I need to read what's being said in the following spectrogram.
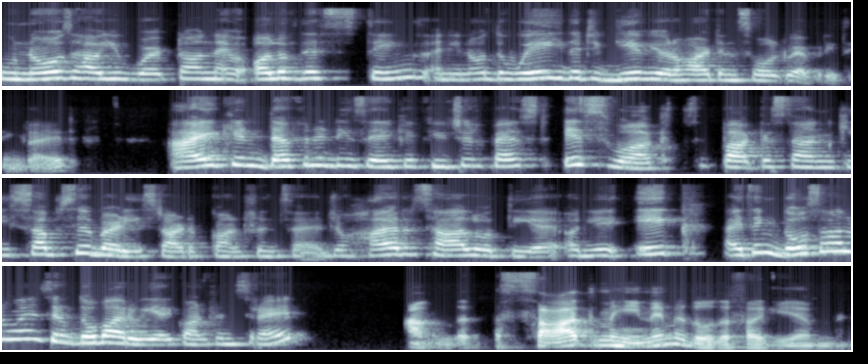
who knows how you worked on all of these things, and you know the way that you give your heart and soul to everything, right? I can definitely say कि फ्यूचर फेस्ट इस वक्त पाकिस्तान की सबसे बड़ी स्टार्टअप कॉन्फ्रेंस है जो हर साल होती है और ये एक आई थिंक दो साल हुए हैं सिर्फ दो बार हुई है कॉन्फ्रेंस राइट हाँ सात महीने में दो दफा किया हमने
